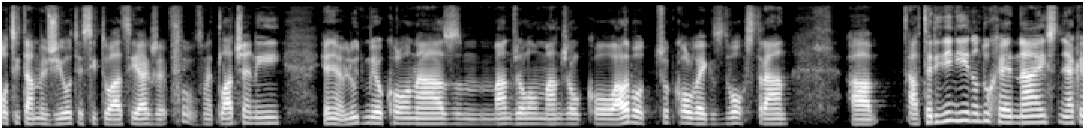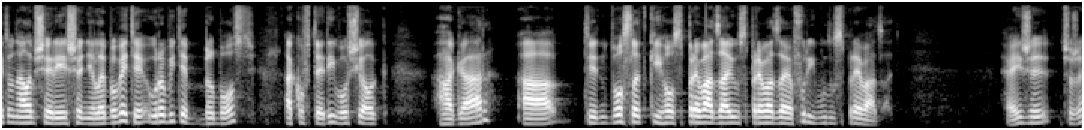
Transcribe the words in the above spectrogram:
ocitáme v živote situáciách, že fú, sme tlačení, ja neviem, ľuďmi okolo nás, manželom, manželkou, alebo čokoľvek z dvoch strán. A, a vtedy nie je jednoduché nájsť nejaké to najlepšie riešenie, lebo viete, urobíte blbosť, ako vtedy vošiel Hagar a tie dôsledky ho sprevádzajú, sprevádzajú a furt ich budú sprevádzať. Hej, že, čože?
